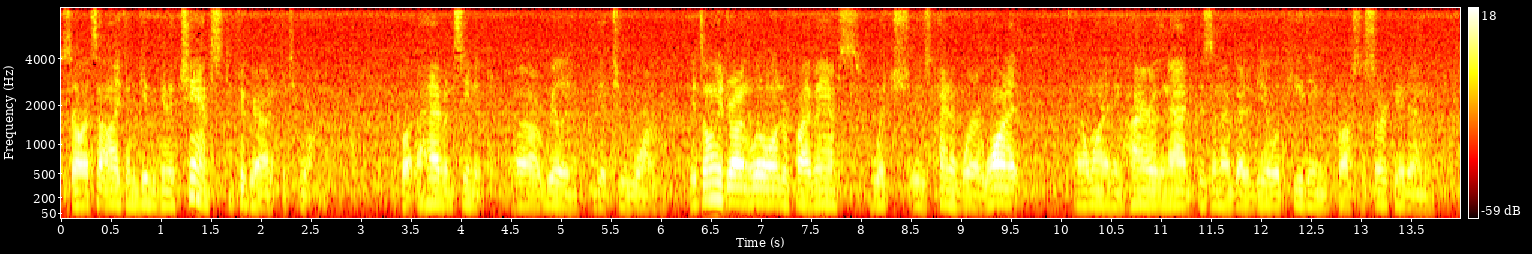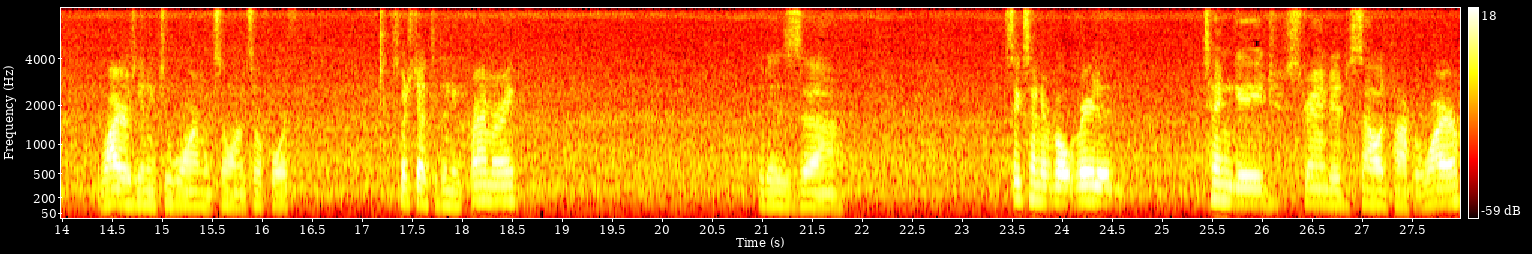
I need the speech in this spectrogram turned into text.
So it's not like I'm giving it a chance to figure out if it's warm. But I haven't seen it uh, really get too warm. It's only drawing a little under 5 amps, which is kind of where I want it. I don't want anything higher than that because then I've got to deal with heating across the circuit and wires getting too warm and so on and so forth. Switched out to the new primary. It is uh, 600 volt rated, 10 gauge stranded solid copper wire.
